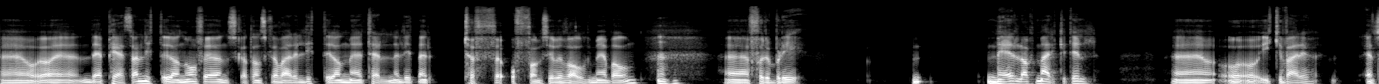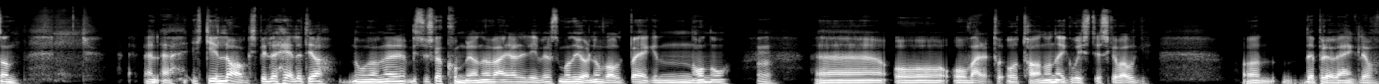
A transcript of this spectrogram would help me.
Eh, og det peser han litt grann nå, for jeg ønsker at han skal være litt grann mer tellende, litt mer tøffe, offensive valg med ballen, eh, for å bli mer lagt merke til, og, og ikke være en sånn en, eh, ikke en lagspiller hele tida. Noen ganger, hvis du skal komme deg noen vei i livet, så må du gjøre noen valg på egen hånd òg. Mm. Eh, og, og, være, og ta noen egoistiske valg. Og det prøver jeg egentlig å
